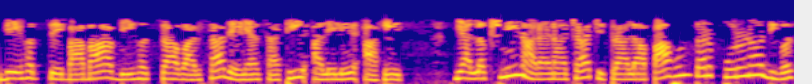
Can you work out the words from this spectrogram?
बेहदचे बाबा बेहदचा वारसा देण्यासाठी आलेले आहेत. या लक्ष्मी नारायणाच्या चित्राला पाहून तर पूर्ण दिवस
